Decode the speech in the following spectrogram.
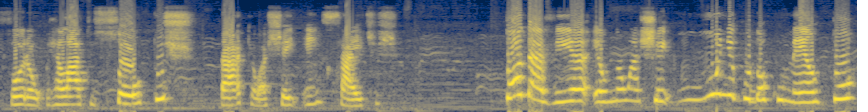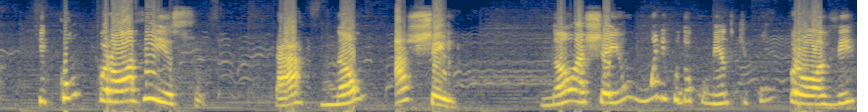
foram relatos soltos, tá? Que eu achei em sites. Todavia, eu não achei um único documento que comprove isso, tá? Não achei. Não achei um único documento que comprove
